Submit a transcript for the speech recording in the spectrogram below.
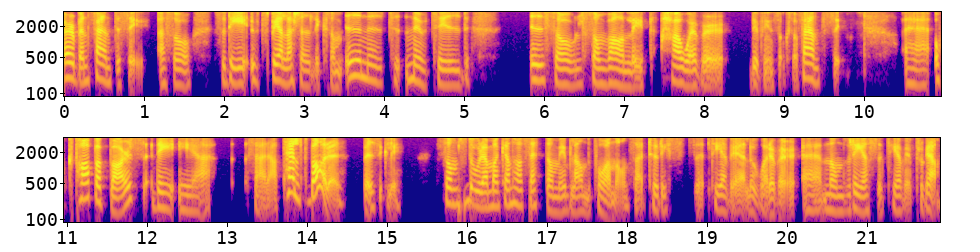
urban fantasy, alltså, så det utspelar sig liksom i nutid, i soul som vanligt, however det finns också fantasy. Eh, och pop-up bars, det är så här, tältbarer basically. Som stora, man kan ha sett dem ibland på någon så här turist-tv eller whatever, eh, någons rese-tv-program.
